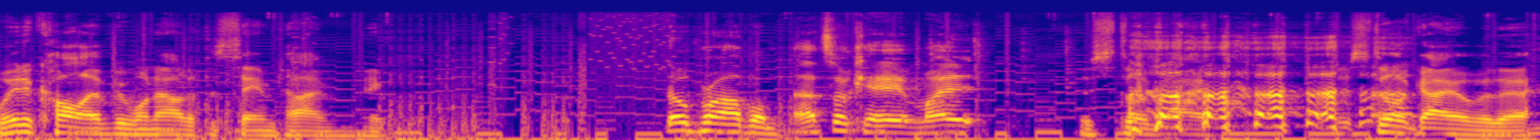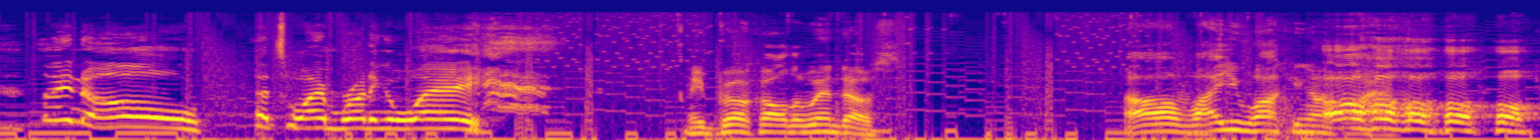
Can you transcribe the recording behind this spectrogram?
Way to call everyone out at the same time, Nick. no problem. That's okay. It might. There's still a guy. there's still a guy over there. I know. That's why I'm running away. He broke all the windows. Oh, why are you walking on glass? Oh,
